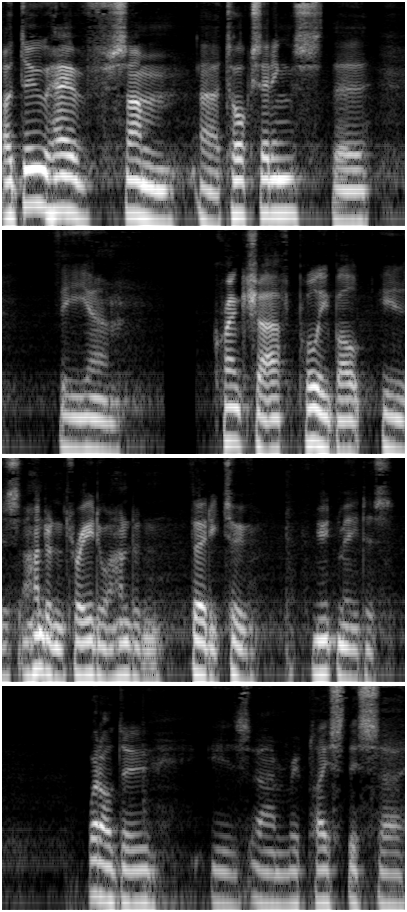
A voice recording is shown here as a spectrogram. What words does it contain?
I do have some uh, torque settings. The the um, crankshaft pulley bolt is 103 to 132 newton meters. What I'll do is um, replace this uh,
